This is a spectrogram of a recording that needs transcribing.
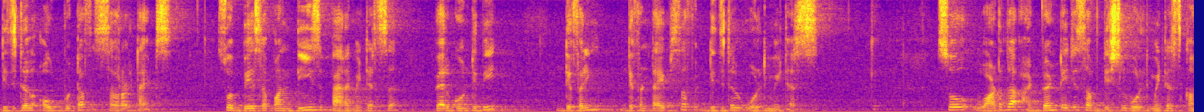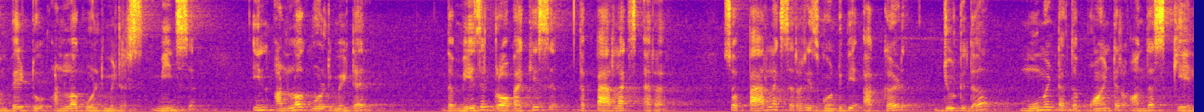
digital output of several types. So based upon these parameters, we are going to be differing different types of digital voltmeters. So what are the advantages of digital voltmeters compared to analog voltmeters? Means in analog voltmeter, the major drawback is the parallax error. So parallax error is going to be occurred due to the movement of the pointer on the scale.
